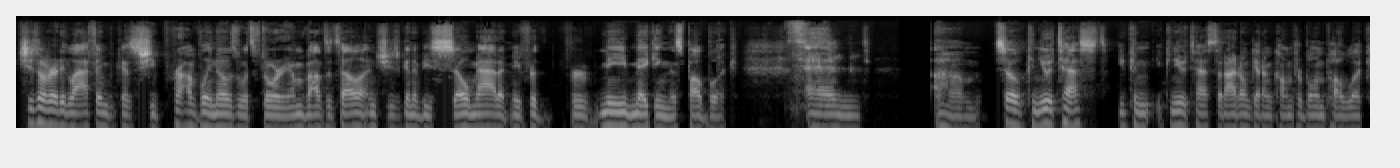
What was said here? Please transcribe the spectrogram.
She's already laughing because she probably knows what story I'm about to tell, and she's going to be so mad at me for for me making this public. And um, so, can you attest? You can can you attest that I don't get uncomfortable in public?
